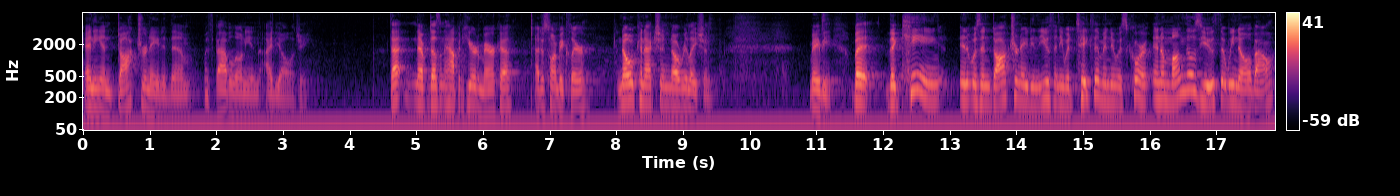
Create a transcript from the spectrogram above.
and he indoctrinated them with Babylonian ideology. That never, doesn't happen here in America. I just want to be clear. No connection, no relation. Maybe. But the king was indoctrinating the youth, and he would take them into his court. And among those youth that we know about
